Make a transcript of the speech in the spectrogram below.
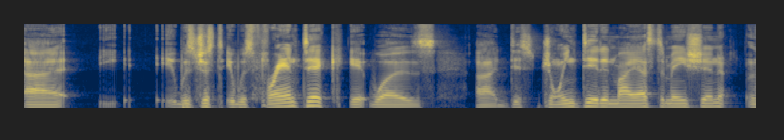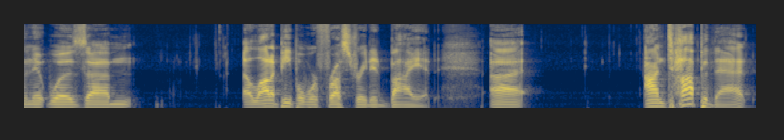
uh, it was just it was frantic. It was uh, disjointed in my estimation, and it was um, a lot of people were frustrated by it. Uh, on top of that,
